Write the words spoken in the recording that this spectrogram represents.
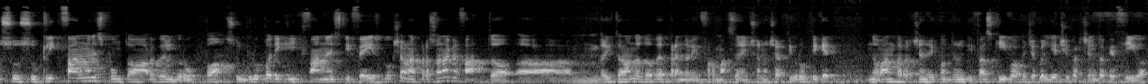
su, su clickfunnels.org il gruppo, sul gruppo di ClickFunnels di Facebook, c'è una persona che ha fatto, ehm, ritornando dove prendo le informazioni, ci sono certi gruppi che il 90% dei contenuti fa schifo, c'è quel 10% che è figo.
